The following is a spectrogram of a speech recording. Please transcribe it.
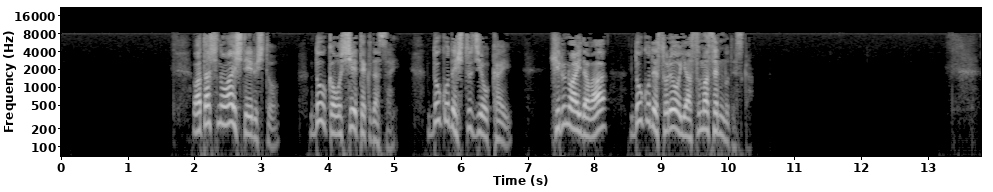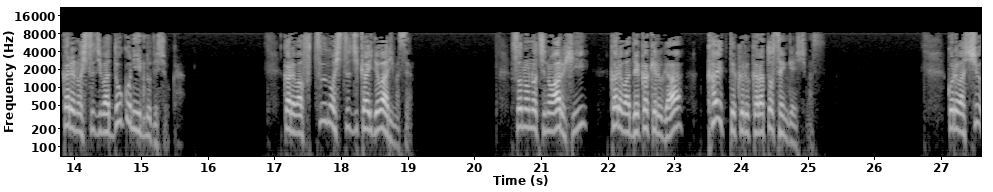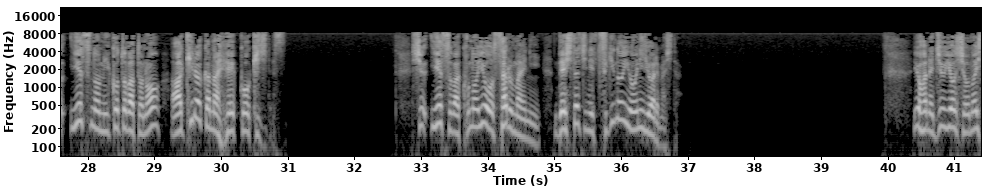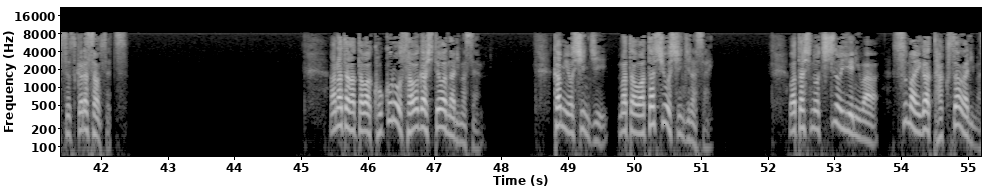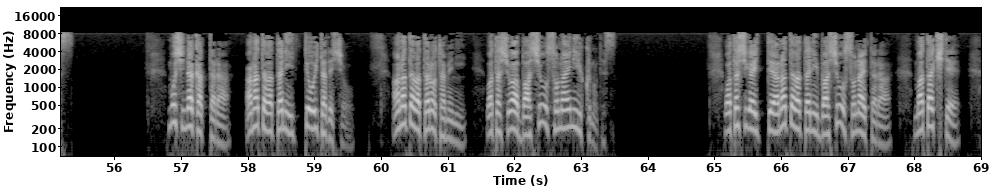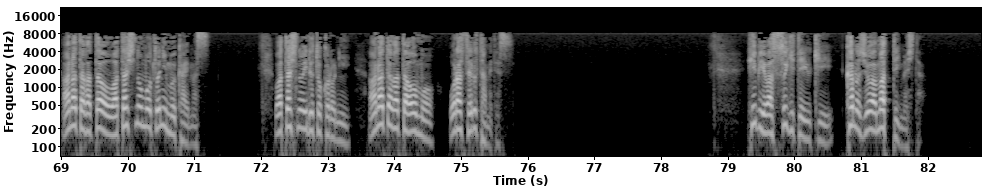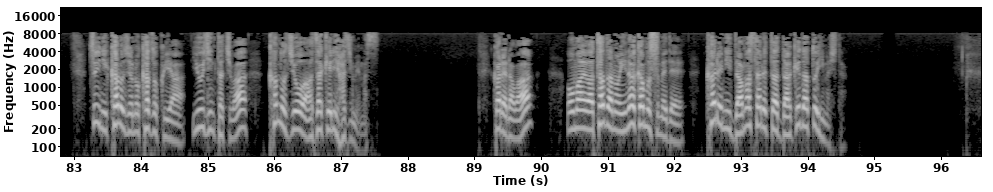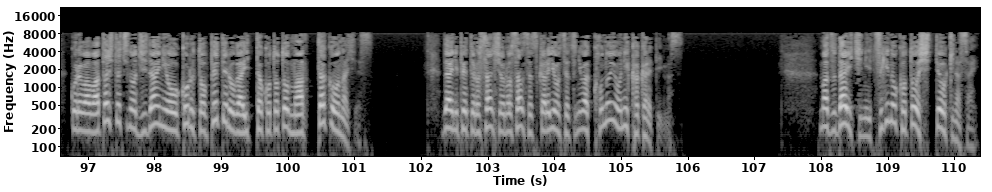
私の愛している人、どうか教えてください。どこで羊を飼い、昼の間はどこでそれを休ませるのですか？彼の羊はどこにいるのでしょうか？彼は普通の羊飼いではありません。その後のある日、彼は出かけるが、帰ってくるからと宣言します。これは主イエスの御言葉との明らかな並行記事です。主イエスはこの世を去る前に弟子たちに次のように言われました。ヨハネ14章の1節から3節あなた方は心を騒がしてはなりません。神を信じ、また私を信じなさい。私の父の家には住まいがたくさんあります。もしなかったら、あなた方に言っておいたでしょう。あなた方のために、私は場所を備えに行くのです。私が行ってあなた方に場所を備えたら、また来て、あなた方を私のもとに向かいます。私のいるところに、あなた方をもおらせるためです。日々は過ぎて行き、彼女は待っていました。ついに彼女の家族や友人たちは彼女をあざけり始めます。彼らは、お前はただの田舎娘で、彼に騙されただけだと言いました。これは私たちの時代に起こるとペテロが言ったことと全く同じです。第2ペテロ3章の3節から4節にはこのように書かれています。まず第一に次のことを知っておきなさい。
